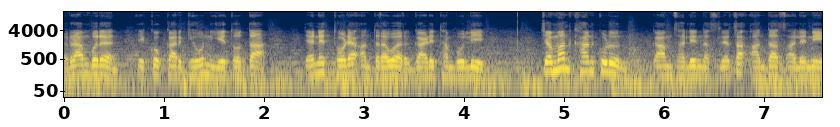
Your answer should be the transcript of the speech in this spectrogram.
रामबरन एको कार घेऊन येत होता. त्याने थोड्या अंतरावर गाडी थांबवली. चमन खानकडून काम झाले नसल्याचा अंदाज आल्याने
